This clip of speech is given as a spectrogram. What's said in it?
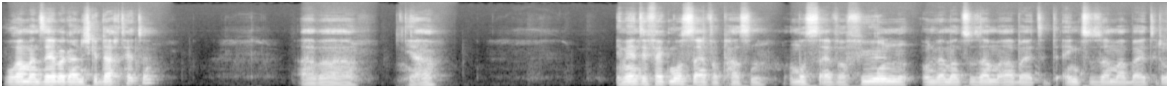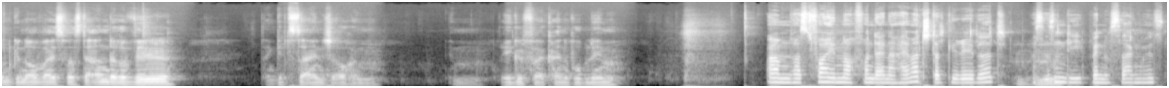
woran man selber gar nicht gedacht hätte. Aber ja, im Endeffekt muss es einfach passen. Man muss es einfach fühlen und wenn man zusammenarbeitet, eng zusammenarbeitet und genau weiß, was der andere will, dann gibt es da eigentlich auch im, im Regelfall keine Probleme. Ähm, du hast vorhin noch von deiner Heimatstadt geredet. Was ist denn die, wenn du es sagen willst?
